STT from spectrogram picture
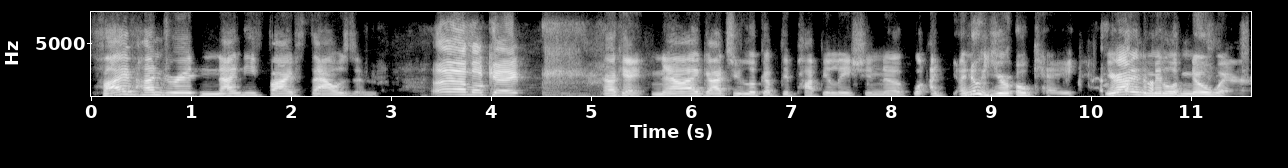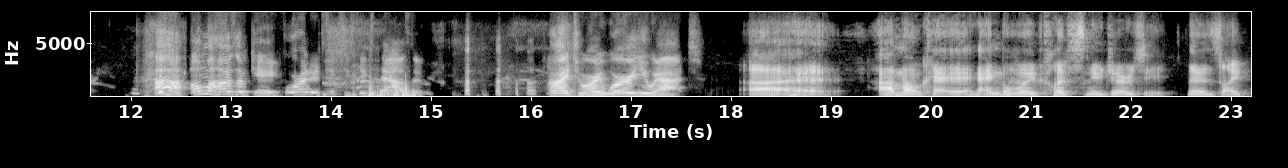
Five hundred ninety-five thousand. I'm okay. Okay, now I got to look up the population of. Well, I, I know you're okay. You're out in the middle of nowhere. Ah, Omaha's okay. Four hundred sixty-six thousand. All right, Tory, where are you at? Uh, I'm okay in Englewood Cliffs, New Jersey. There's like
